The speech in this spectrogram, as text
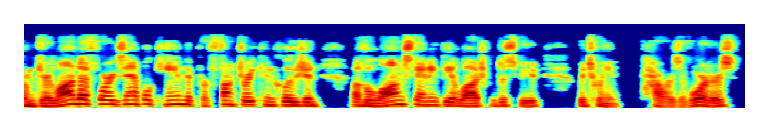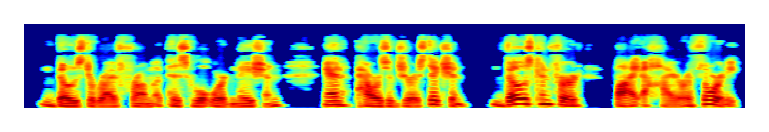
From Ghirlanda, for example, came the perfunctory conclusion of the long-standing theological dispute between powers of orders, those derived from episcopal ordination, and powers of jurisdiction, those conferred by a higher authority,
